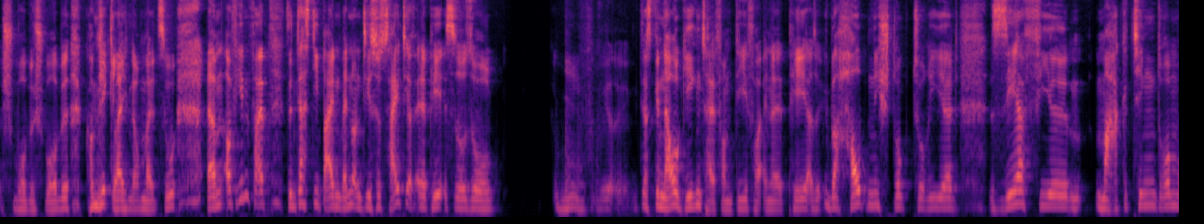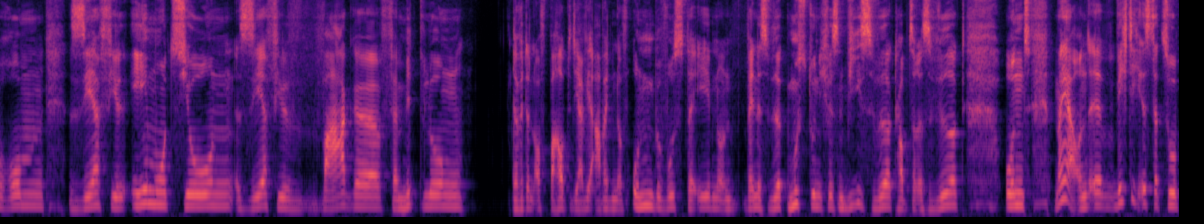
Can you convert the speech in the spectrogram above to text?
Schwurbel, Schwurbel, kommen wir gleich nochmal zu. Ähm, auf jeden Fall sind das die beiden Bände und die Society of NLP ist so, so das genaue Gegenteil vom DVNLP, also überhaupt nicht strukturiert, sehr viel Marketing drumherum, sehr viel Emotion, sehr viel vage Vermittlung da wird dann oft behauptet, ja, wir arbeiten auf unbewusster Ebene und wenn es wirkt, musst du nicht wissen, wie es wirkt. Hauptsache es wirkt. Und naja, und äh, wichtig ist dazu,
